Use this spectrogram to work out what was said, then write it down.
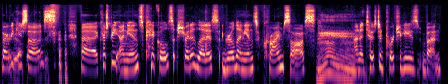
Barbecue sauce. uh, crispy onions, pickles, shredded lettuce, grilled onions, crime sauce on a toasted Portuguese bun,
